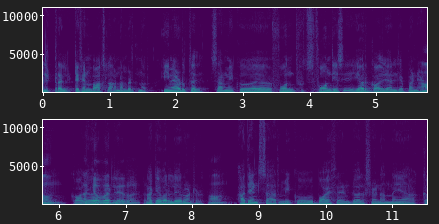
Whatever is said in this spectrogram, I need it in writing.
లిటరల్లీ టిఫిన్ బాక్స్లో అన్నం పెడుతున్నారు. ఈమె అడుగుతుంది సార్ మీకు ఫోన్ ఫోన్ తీసి ఎవరికి కాల్ చేయాలి చెప్పండి? కాల్ నాకు ఎవరు లేరు. అంట నాకు ఎవరు లేరు అంటాడు. అదేంటి సార్ మీకు బాయ్ ఫ్రెండ్ గర్ల్ ఫ్రెండ్ అన్నయ్య అక్క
